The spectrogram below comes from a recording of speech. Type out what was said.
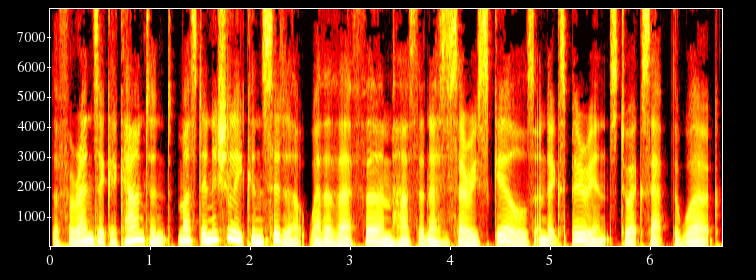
The forensic accountant must initially consider whether their firm has the necessary skills and experience to accept the work.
